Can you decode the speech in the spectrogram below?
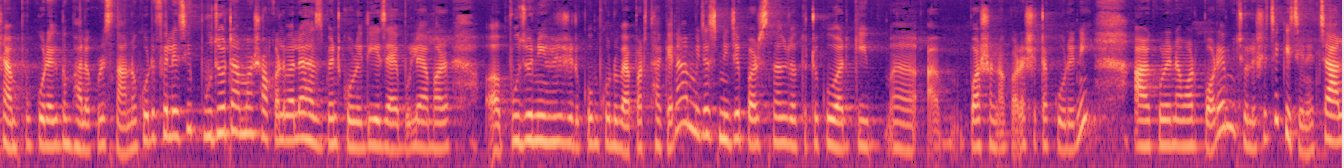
শ্যাম্পু করে একদম ভালো করে স্নানও করে ফেলেছি। পুজোটা আমার সকালবেলা হাজব্যান্ড করে দিয়ে যায় বলে আমার পুজো নিয়ে সেরকম কোনো ব্যাপার থাকে না। আমি জাস্ট নিজে পার্সোনাল যতটুকু আর কি পড়াশোনা করা সেটা করে নিই। আর করে নেওয়ার পরে আমি চলে এসেছি কিচেনে চাল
